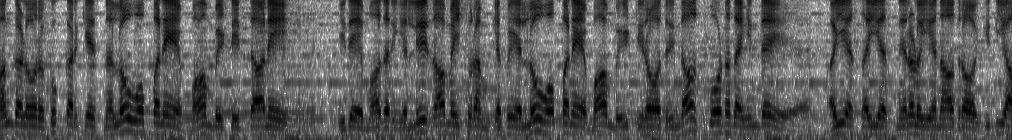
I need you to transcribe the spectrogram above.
Mangaluru cooker ಕೇಸ್ನಲ್ಲೂ ಒಬ್ಬನೇ ಬಾಂಬ್ ಇಟ್ಟಿದ್ದಾನೆ. ಇದೇ ಮಾದರಿಯಲ್ಲಿ ರಾಮೇಶ್ವರಂ ಕೆಫೆಯಲ್ಲೂ ಒಬ್ಬನೇ ಬಾಂಬ್ ಇಟ್ಟಿರೋದ್ರಿಂದ ಸ್ಫೋಟದ ಹಿಂದೆ ಐಎಸ್ಐಎಸ್ ನೆರಳು ಏನಾದರೂ ಇದೆಯಾ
